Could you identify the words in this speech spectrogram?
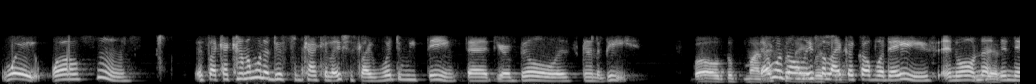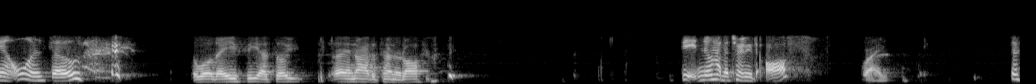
wait, well, hmm. It's like I kind of want to do some calculations. Like, what do we think that your bill is going to be? Well, the, my that was only for like a couple of days, and won't nothing Yes. in there on. So, Well, the AC, I told you, I didn't know how to turn it off. didn't know how to turn it off. right.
